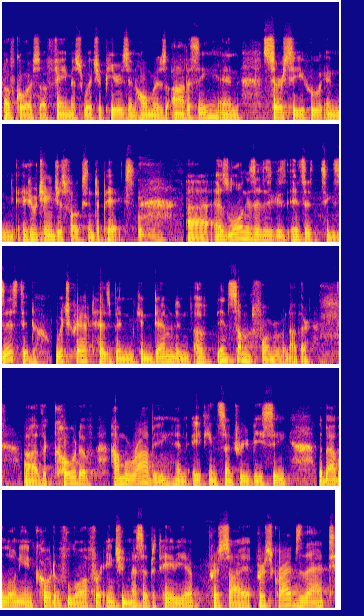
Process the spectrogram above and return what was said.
Of course, a famous witch appears in Homer's Odyssey, and Circe, who, in, who changes folks into pigs. Uh, as long as it is, as it's existed, witchcraft has been condemned in, of, in some form or another. Uh, the Code of Hammurabi in 18th century BC, the Babylonian Code of Law for ancient Mesopotamia, prescribes that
